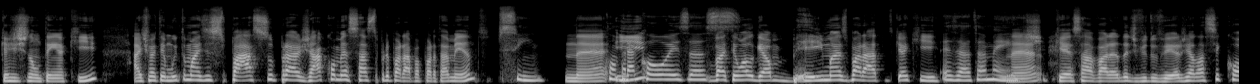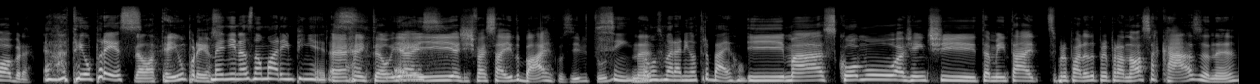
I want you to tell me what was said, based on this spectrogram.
que a gente não tem aqui, a gente vai ter muito mais espaço pra já começar a se preparar para apartamento, Sim, né? comprar e coisas. vai ter um aluguel bem mais barato do que aqui. Exatamente. Né? Porque essa varanda de vidro verde, ela se cobra. Ela tem um preço. Ela tem um preço. Meninas não moram em Pinheiros. É, então, e É aí a gente vai sair do bairro, inclusive, tudo. Sim, né? vamos morar em outro bairro. E, mas como a gente também tá se preparando pra ir pra nossa casa, né?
